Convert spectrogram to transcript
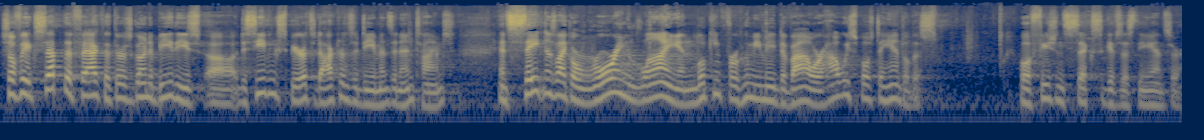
So, if we accept the fact that there's going to be these uh, deceiving spirits, doctrines of demons, and end times, and Satan is like a roaring lion looking for whom he may devour, how are we supposed to handle this? Well, Ephesians 6 gives us the answer.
